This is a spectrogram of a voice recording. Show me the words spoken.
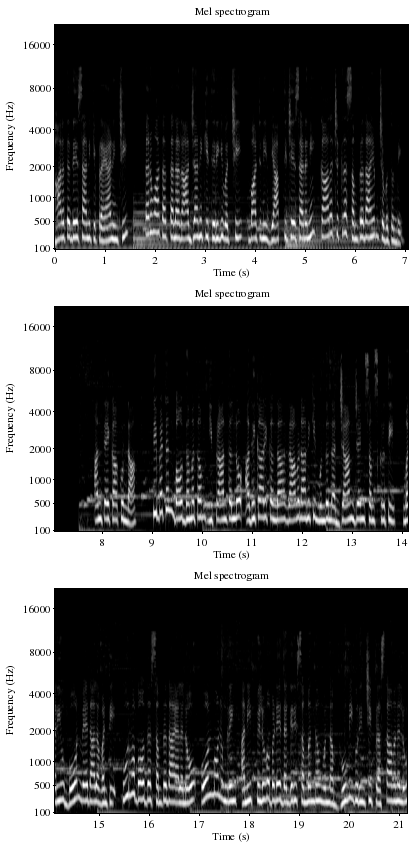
భారతదేశానికి ప్రయాణించి తరువాత తన రాజ్యానికి తిరిగి వచ్చి వాటిని వ్యాప్తి చేశాడని కాలచక్ర సంప్రదాయం చెబుతుంది. అంతేకాకుండా టిబెటన్ బౌద్ధమతం ఈ ప్రాంతంలో అధికారికంగా రావడానికి ముందున్న జాంగ్ జెంగ్ సంస్కృతి మరియు బోన్ వేదాల వంటి పూర్వ బౌద్ధ సంప్రదాయాలలో ఓల్మోనుంగ్రింగ్ అని పిలువబడే దగ్గరి సంబంధం ఉన్న భూమి గురించి ప్రస్తావనలు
